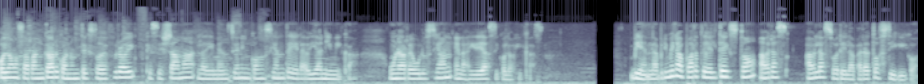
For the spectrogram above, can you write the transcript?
Hoy vamos a arrancar con un texto de Freud que se llama La dimensión inconsciente de la vida anímica, una revolución en las ideas psicológicas. Bien, la primera parte del texto habla sobre el aparato psíquico.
